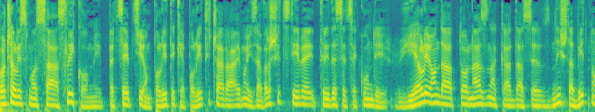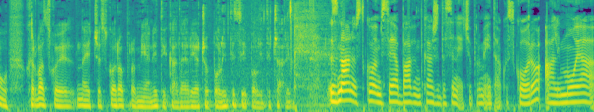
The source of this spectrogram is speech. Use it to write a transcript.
Počeli smo sa slikom i percepcijom politike političara, ajmo i završiti s time 30 sekundi. Je li onda to naznaka da se ništa bitno u Hrvatskoj neće skoro promijeniti kada je riječ o politici i političarima? Znanost kojom se ja bavim kaže da se neće promijeniti tako skoro, ali moja,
